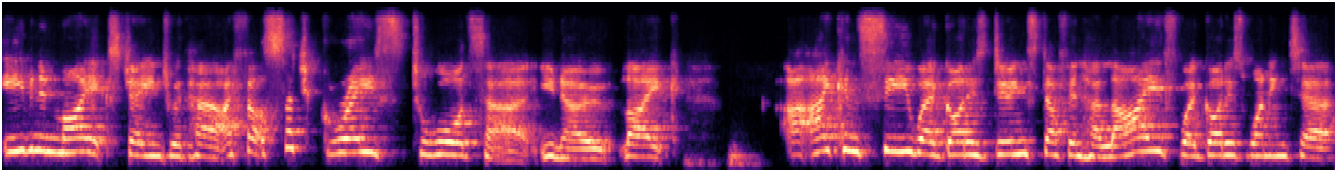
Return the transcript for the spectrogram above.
even in my exchange with her, I felt such grace towards her, you know, like I can see where God is doing stuff in her life, where God is wanting to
